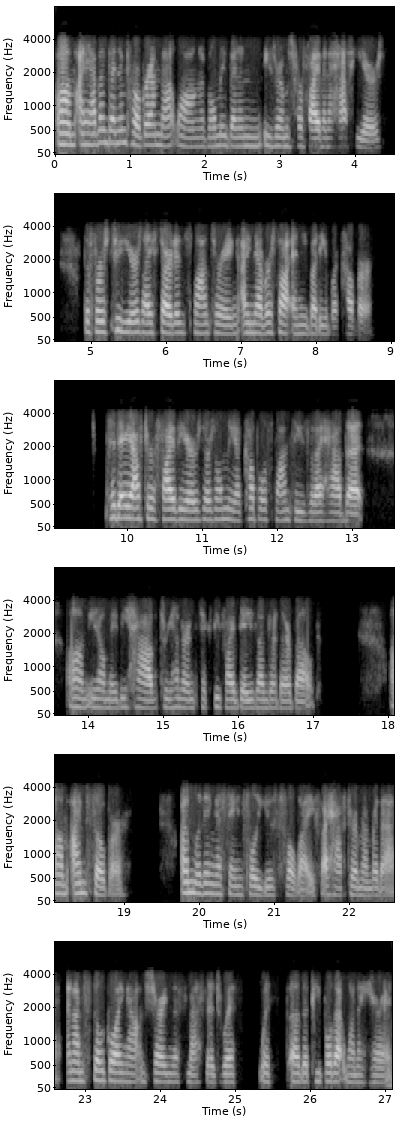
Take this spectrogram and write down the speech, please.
Um, I haven't been in program that long. I've only been in these rooms for five and a half years. The first two years I started sponsoring, I never saw anybody recover. Today, after five years, there's only a couple of sponsees that I have that, um, you know, maybe have 365 days under their belt. Um, I'm sober. I'm living a saneful, useful life. I have to remember that. And I'm still going out and sharing this message with with uh, the people that want to hear it.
